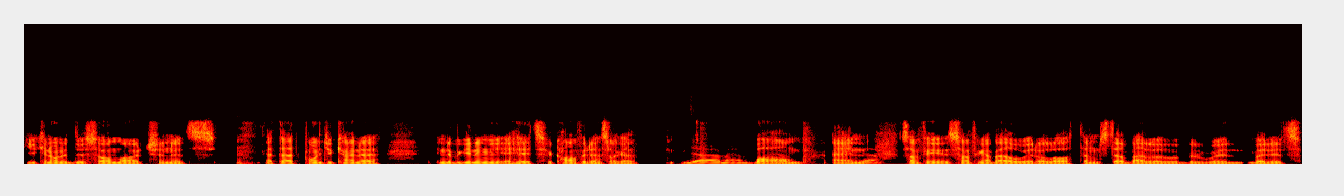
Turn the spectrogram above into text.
you can only do so much, and it's at that point you kind of in the beginning it hits your confidence like a yeah man bomb yeah. and yeah. something something i battle with a lot and still battle a little bit with but it's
